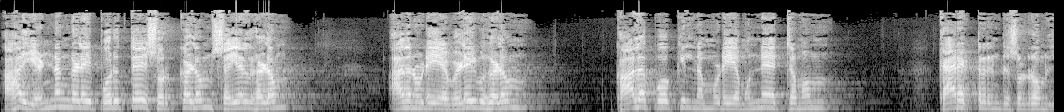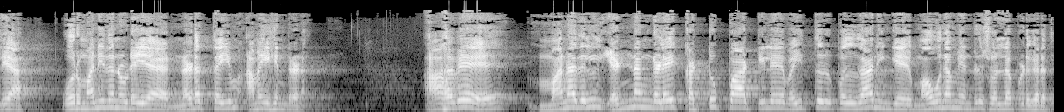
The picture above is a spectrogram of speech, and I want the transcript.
ஆக எண்ணங்களை பொறுத்தே சொற்களும் செயல்களும் அதனுடைய விளைவுகளும் காலப்போக்கில் நம்முடைய முன்னேற்றமும் கேரக்டர் என்று சொல்கிறோம் இல்லையா? ஒரு மனிதனுடைய நடத்தையும் அமைகின்றன. ஆகவே மனதில் எண்ணங்களை கட்டுப்பாட்டிலே வைத்திருப்பதுதான் இங்கே மௌனம் என்று சொல்லப்படுகிறது.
